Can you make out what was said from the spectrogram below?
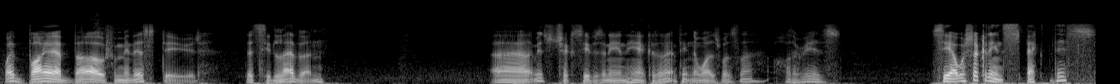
If I buy a bow from this dude, that's 11. Uh, let me just check to see if there's any in here, because I don't think there was, was there? Oh, there is. See, I wish I could inspect this.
